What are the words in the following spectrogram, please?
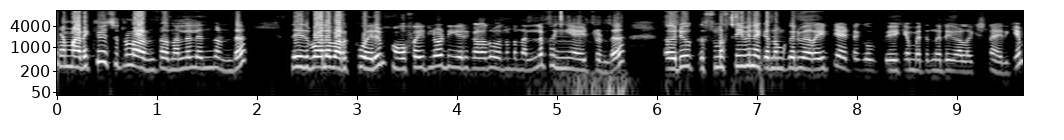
ഞാൻ മടക്കി വെച്ചിട്ടുള്ളതാണ് കേട്ടോ നല്ല ലെന്ത് ഉണ്ട്. ഇതുപോലെ വർക്ക് വരും. ഓഫ് വൈറ്റിലോട്ട് ഈ ഒരു കളർ വന്നപ്പോൾ നല്ല ഭംഗിയായിട്ടുണ്ട്. ഒരു ക്രിസ്മസ് ടീമിനൊക്കെ നമുക്ക് ഒരു വെറൈറ്റി ആയിട്ടൊക്കെ ഉപയോഗിക്കാൻ പറ്റുന്ന ഒരു കളക്ഷൻ ആയിരിക്കും.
